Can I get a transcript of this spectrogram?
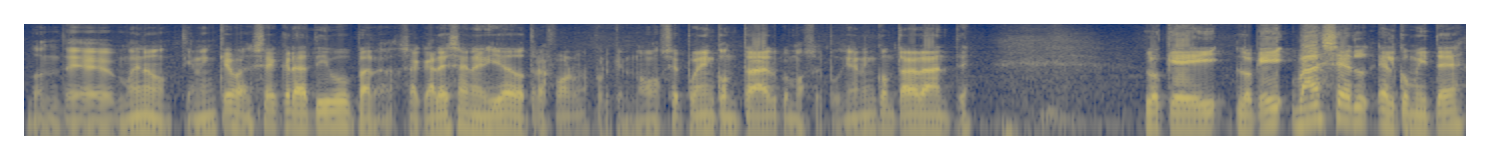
donde, bueno, tienen que ser creativos para sacar esa energía de otra forma, porque no se puede encontrar como se podían encontrar antes. Lo que, lo que va a hacer el comité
